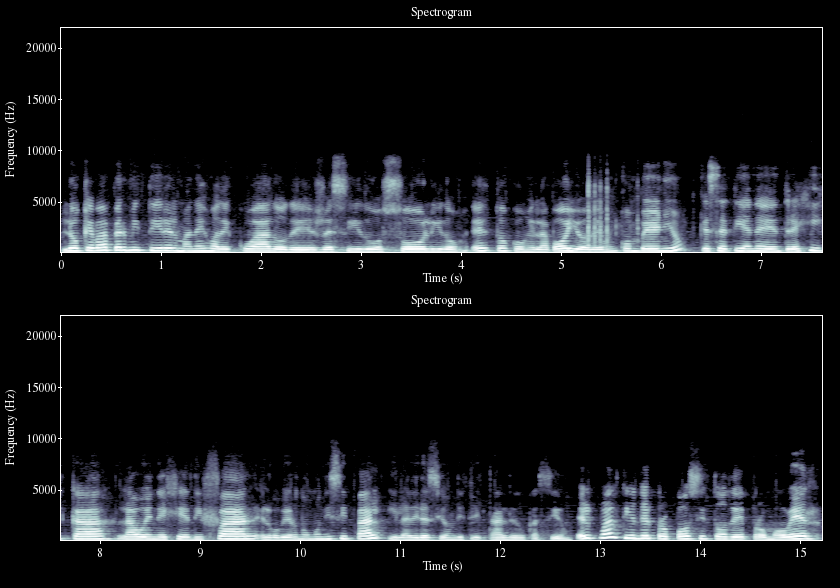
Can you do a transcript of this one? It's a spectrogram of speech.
lo que va a permitir el manejo adecuado de residuos sólidos, esto con el apoyo de un convenio que se tiene entre JICA, la ONG DIFAR, el gobierno municipal y la Dirección Distrital de Educación, el cual tiene el propósito de promover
